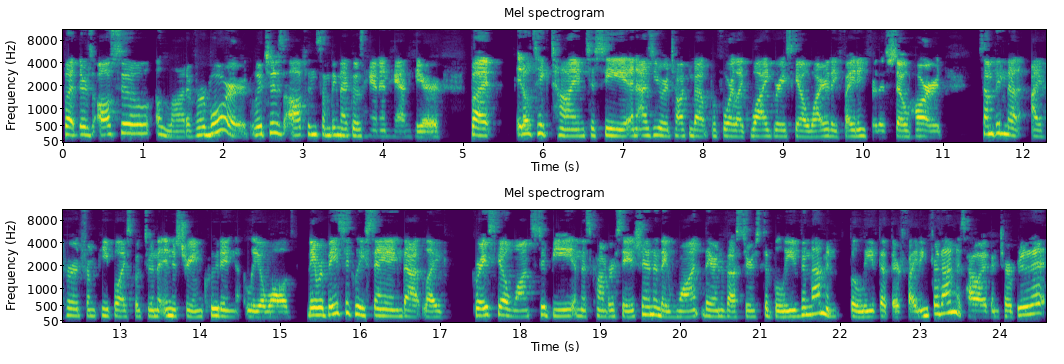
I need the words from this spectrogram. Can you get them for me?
but there's also a lot of reward, which is often something that goes hand in hand here. But it'll take time to see. And as you were talking about before, like why grayscale? Why are they fighting for this so hard? Something that I heard from people I spoke to in the industry, including Leah Wald, they were basically saying that like Grayscale wants to be in this conversation and they want their investors to believe in them and believe that they're fighting for them, is how I've interpreted it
